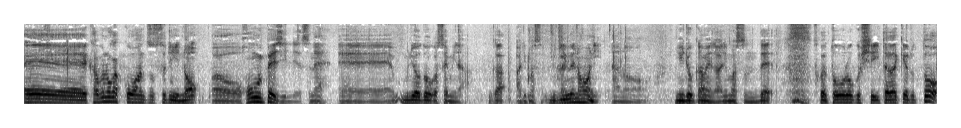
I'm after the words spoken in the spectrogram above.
えー、株の学校123のあーホームページにですね、えー、無料動画セミナーがあります。右上の方に、あの、入力画面がありますんで、そこで登録していただけると、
